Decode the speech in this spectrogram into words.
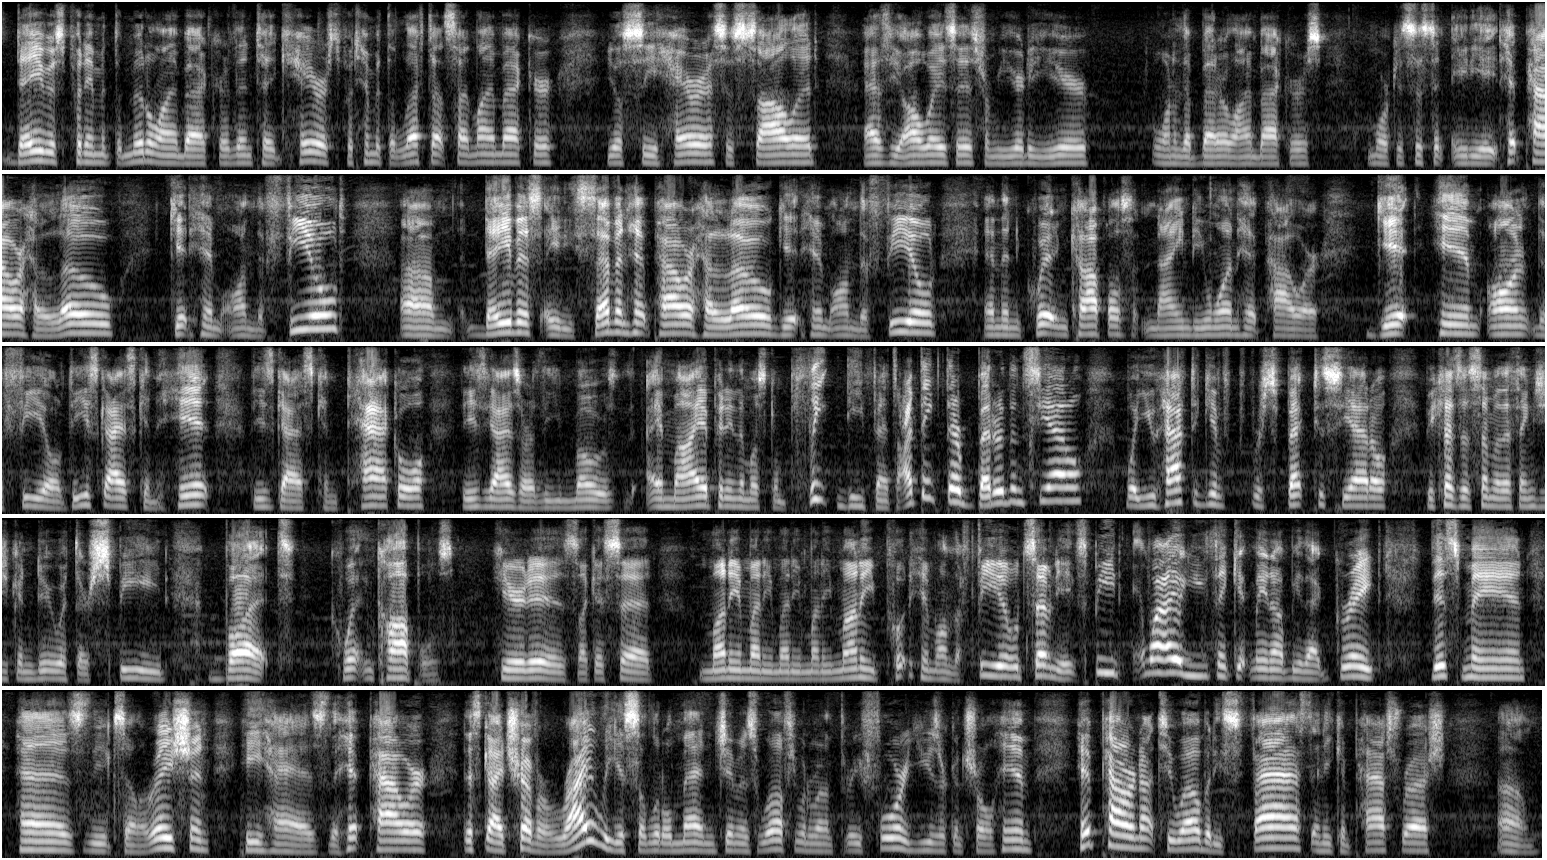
Davis, put him at the middle linebacker, then take Harris, put him at the left outside linebacker. You'll see Harris is solid, as he always is from year to year. One of the better linebackers, more consistent 88 hit power. Hello get him on the field. Um, Davis, 87 hit power. Hello, get him on the field. And then Quinton Coples, 91 hit power. Get him on the field. These guys can hit. These guys can tackle. These guys are the most, in my opinion, the most complete defense. I think they're better than Seattle, but you have to give respect to Seattle because of some of the things you can do with their speed. But Quinton Coples, here it is. Like I said, money, money, money, money, money. Put him on the field, 78 speed. While you think it may not be that great, this man has the acceleration. He has the hip power. This guy, Trevor Reilly, is a little Madden gem as well. If you want to run 3 4, user control him. Hip power, not too well, but he's fast and he can pass rush. Um,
